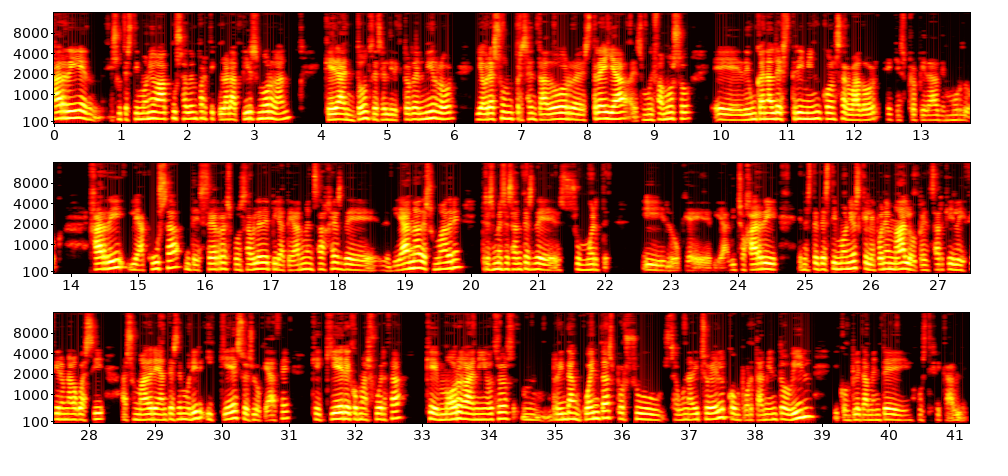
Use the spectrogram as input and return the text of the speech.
Harry, en, su testimonio, ha acusado en particular a Piers Morgan, que era entonces el director del Mirror y ahora es un presentador estrella, es muy famoso, eh, de un canal de streaming conservador eh, que es propiedad de Murdoch. Harry le acusa de ser responsable de piratear mensajes de, Diana, de su madre, tres meses antes de su muerte. Y lo que ha dicho Harry en este testimonio es que le pone malo pensar que le hicieron algo así a su madre antes de morir y que eso es lo que hace que quiere con más fuerza que Morgan y otros mm, rindan cuentas por su, según ha dicho él, comportamiento vil y completamente injustificable.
